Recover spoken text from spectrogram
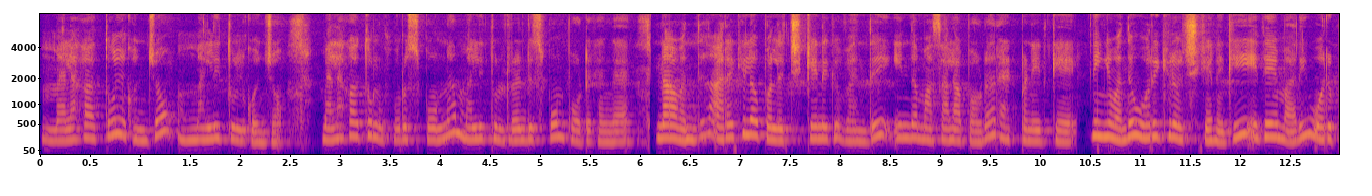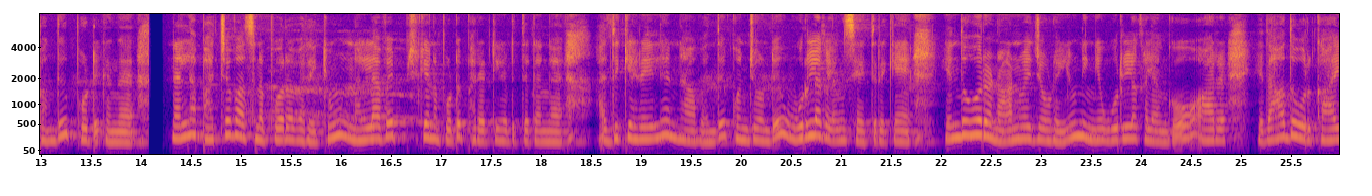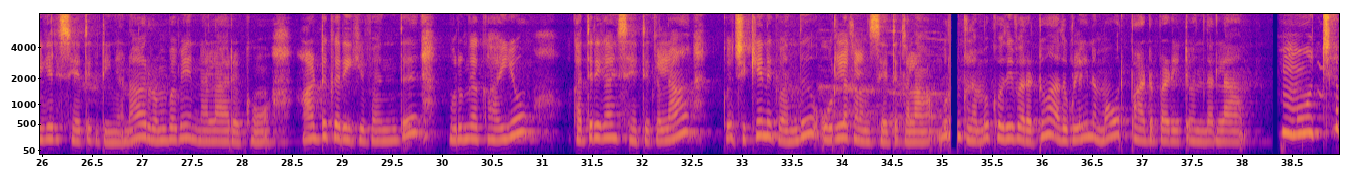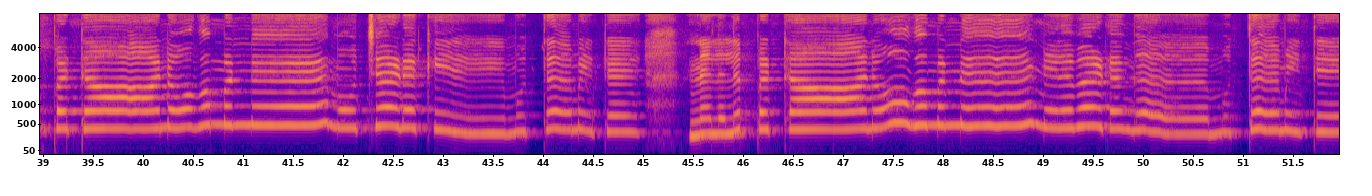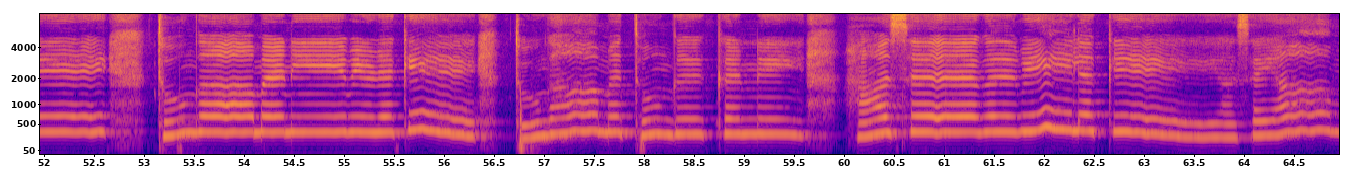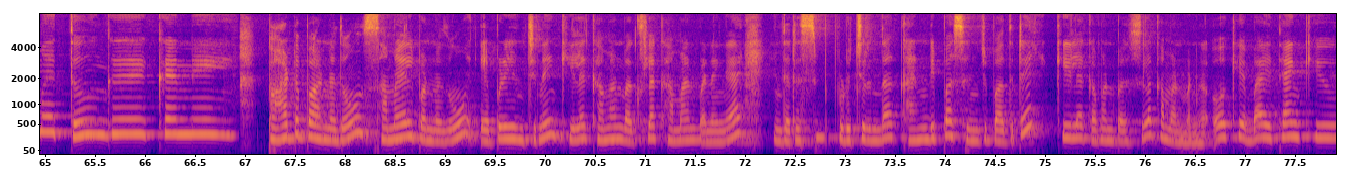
மிளகாத்தூள் கொஞ்சம் மல்லித்தூள் கொஞ்சம். மிளகாத்தூள் ஒரு ஸ்பூன்னு மல்லித்தூள் ரெண்டு ஸ்பூன் போட்டுக்கோங்க. நான் வந்து அரை கிலோ போல் சிக்கனுக்கு வந்து இந்த மசாலா பவுடர் ஆட் பண்ணியிருக்கேன். நீங்கள் வந்து ஒரு கிலோ சிக்கனுக்கு இதே மாதிரி ஒரு பங்கு போட்டுக்கோங்க. நல்லா பச்சை வாசனை போகிற வரைக்கும் நல்லாவே சிக்கனை போட்டு பிரட்டி எடுத்துக்கோங்க. அதுக்கிடையில் நான் வந்து கொஞ்சோண்டு உருளைக்கிழங்கு சேர்த்துருக்கேன். எந்த ஒரு நான்வெஜ்ஜோடையும் நீங்கள் உருளைக்கிழங்கோ ஆர் ஏதாவது ஒரு காய்கறி சேர்த்துக்கிட்டிங்கன்னா ரொம்பவே நல்லாயிருக்கும். ஆட்டுக்கறிக்கு வந்து முருங்கைக்காயும் கத்திரிக்காயும் சேர்த்துக்கலாம். சிக்கனுக்கு வந்து உருளைக்கிழங்கு சேர்த்துக்கலாம். உருளைக்கிழம்பு கொதி வரட்டும். அதுக்குள்ளேயும் நம்ம ஒரு பாட்டு பாடிட்டு வந்துடலாம். மூச்சுப்பட்டா நோகம் பண்ணு நிழலுப்பட்டா நிலவடங்க முத்தமிட்டே. தூங்காமணி விளக்கே தூங்காம தூங்கு கண்ணே. ஆசைகள் விளக்கே அசையாம தூங்கு கண்ணே. பாட்டு பாடினதும் சமையல் பண்ணதும் எப்படி இருந்துச்சுன்னு கீழே கமெண்ட் பாக்ஸில் கமெண்ட் பண்ணுங்கள் இந்த ரெசிபி பிடிச்சிருந்தா கண்டிப்பாக செஞ்சு பார்த்துட்டு கீழே கமெண்ட் பாக்ஸில் கமெண்ட் பண்ணுங்கள் ஓகே பாய் தேங்க்யூ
